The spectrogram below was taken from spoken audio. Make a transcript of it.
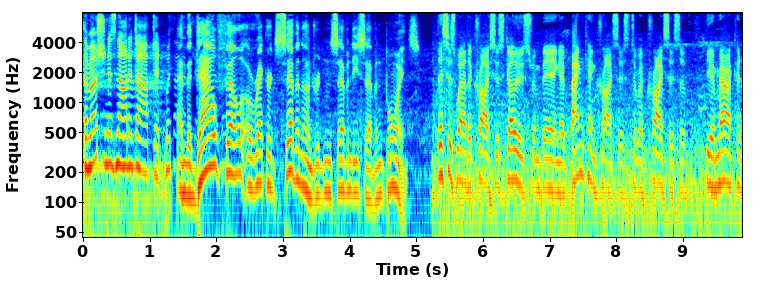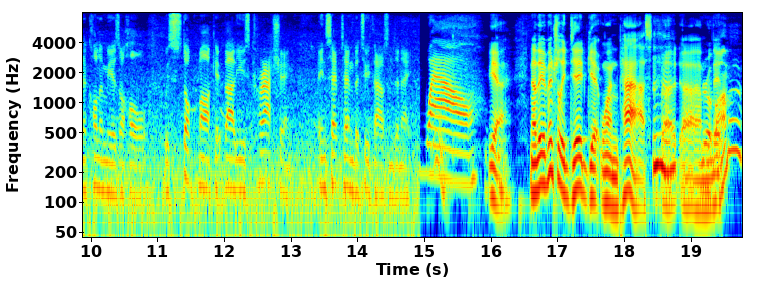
The motion is not adopted. With And the Dow fell a record 777 points. This is where the crisis goes from being a banking crisis to a crisis of the American economy as a whole, with stock market values crashing in September 2008. wow. Yeah. Now they eventually did get one passed, Mhm. but um, Under they- Obama?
